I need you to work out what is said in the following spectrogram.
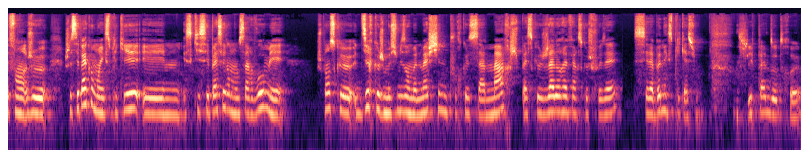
enfin, je je sais pas comment expliquer et hum, ce qui s'est passé dans mon cerveau, mais je pense que dire que je me suis mise en mode machine pour que ça marche, parce que j'adorais faire ce que je faisais, c'est la bonne explication. J'ai pas d'autre. Euh,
